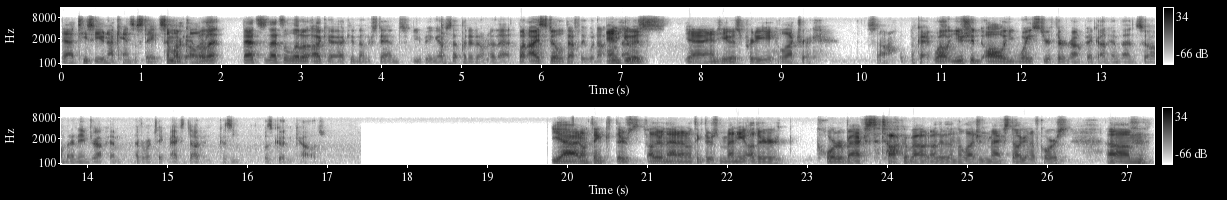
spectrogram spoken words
Yeah, TCU, not Kansas State. Similar Okay, colors. well, that that's that's a little okay. I can understand you being upset that I don't know that, but I still definitely would not. and he was, yeah, and he was pretty electric. So okay. Well, you should all waste your third round pick on him then. So I'm gonna name drop him. Everyone take Max Duggan because he was good in college. yeah, I don't think there's other than that. I don't think there's many other quarterbacks to talk about other than the legend Max Duggan, of course. Um,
